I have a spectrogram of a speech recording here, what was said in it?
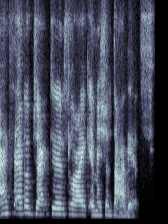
and set objectives like emission targets.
